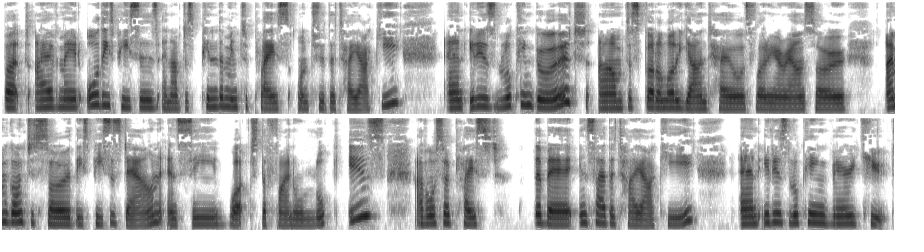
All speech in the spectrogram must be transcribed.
But I have made all these pieces and I've just pinned them into place onto the taiyaki and it is looking good. Um, just got a lot of yarn tails floating around so I'm going to sew these pieces down and see what the final look is. I've also placed the bear inside the taiyaki and it is looking very cute.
